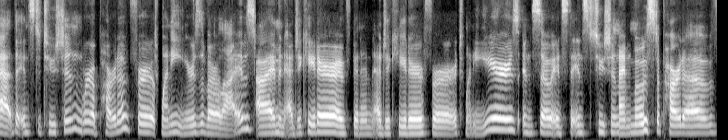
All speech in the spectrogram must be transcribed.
at the institution we're a part of for 20 years of our lives. I'm an educator. I've been an educator for 20 years, and so it's the institution I'm most a part of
